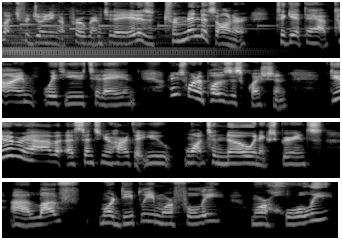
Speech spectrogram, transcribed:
much for joining our program today. It is a tremendous honor to get to have time with you today. And I just want to pose this question Do you ever have a sense in your heart that you want to know and experience uh, love more deeply, more fully, more wholly?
